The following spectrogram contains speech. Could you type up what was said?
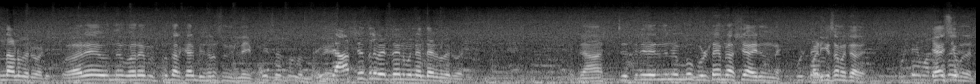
എന്താണ് പരിപാടി? വേറെ ഒന്നും വേറെ ഇപ്പം തൽക്കാലം ബിസിനസ് ഒന്നും ഇല്ല ബിസിനസ് ഈ രാഷ്ട്രീയത്തിൽ വരുന്നതിന് മുന്നേ എന്തായിരുന്നു പരിപാടി? രാഷ്ട്രീയത്തിൽ വരുന്നതിന് മുമ്പ് ഫുൾ ടൈം രാഷ്ട്രീയമായിരുന്നു പഠിക്കുന്ന സമയത്ത് അതെ. ക്യാഷ് മുതൽ.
